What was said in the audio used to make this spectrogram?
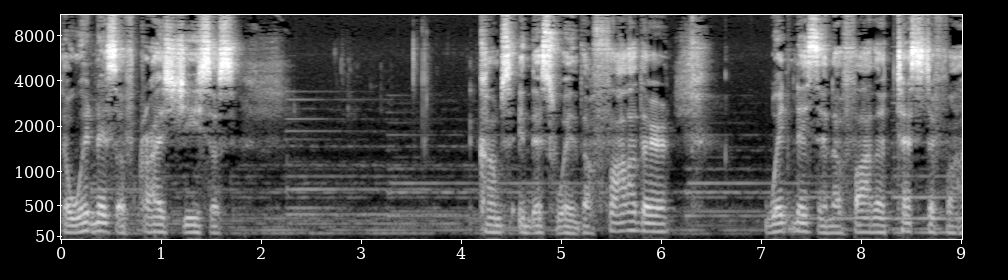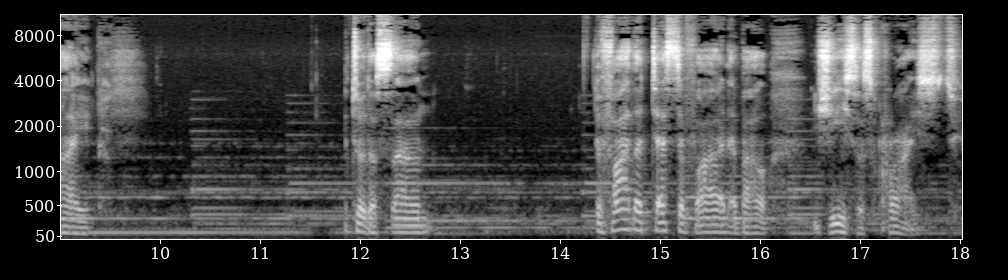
The witness of Christ Jesus comes in this way the Father witness and the Father testify to the Son. The Father testified about Jesus Christ.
